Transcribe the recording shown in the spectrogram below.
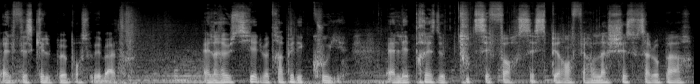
Elle fait ce qu'elle peut pour se débattre. Elle réussit à lui attraper les couilles. Elle les presse de toutes ses forces, espérant faire lâcher ce salopard.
